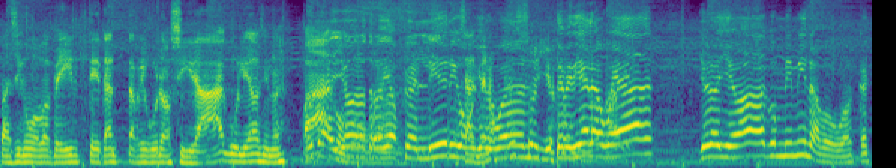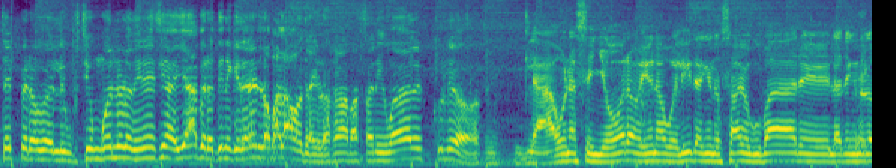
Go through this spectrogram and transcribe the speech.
Así como para pedirte tanta rigurosidad, culiado, si no es Puta, pago. yo el otro día fui al líder y O sea, como que el weón te pedía la weá, yo lo llevaba con mi mina, po, weón, ¿cachai? Pero el- si un weón no lo tenía, decía, ya, pero tiene que tenerlo para la otra, y lo dejaba pasar igual el culiao, así. Claro, una señora o una abuelita que no sabe ocupar eh, la tecnología.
